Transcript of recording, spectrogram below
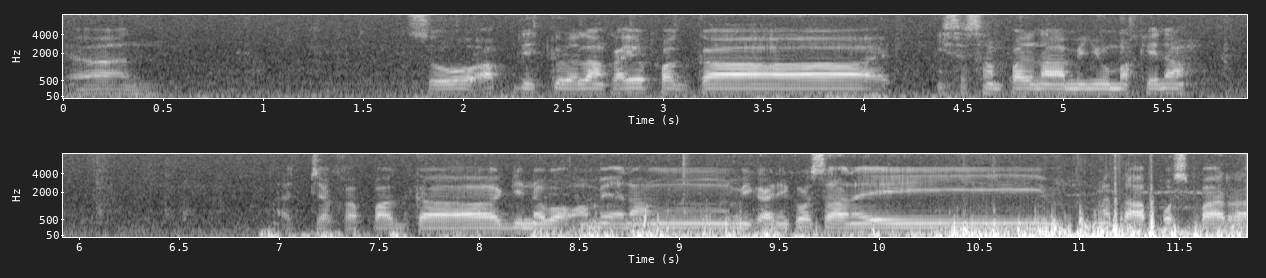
Yan. So update ko na lang kayo pagka isasampa na namin yung makina. At saka pagka ginawa ko mamaya ng mekaniko sana ay matapos para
